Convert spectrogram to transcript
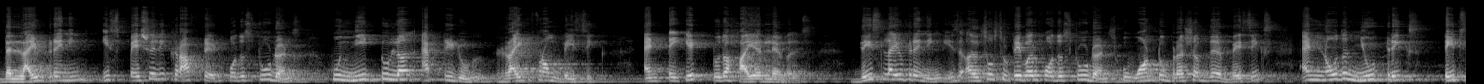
The live training is specially crafted for the students who need to learn aptitude right from basic and take it to the higher levels. This live training is also suitable for the students who want to brush up their basics and know the new tricks, tips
